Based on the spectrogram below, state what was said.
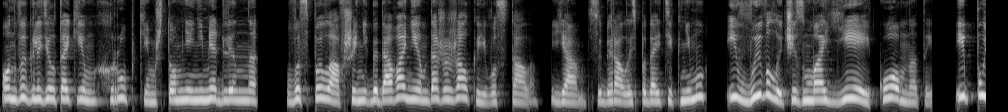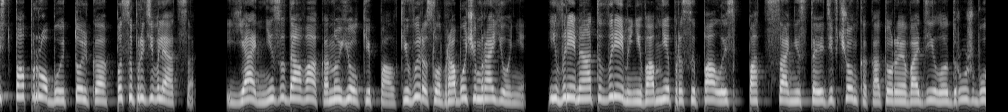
Он выглядел таким хрупким, что мне немедленно Воспылавший негодованием, даже жалко его стало. Я собиралась подойти к нему и выволочь из моей комнаты. И пусть попробует только посопротивляться. Я не задавака, но елки-палки, выросла в рабочем районе. И время от времени во мне просыпалась подсанистая девчонка, которая водила дружбу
